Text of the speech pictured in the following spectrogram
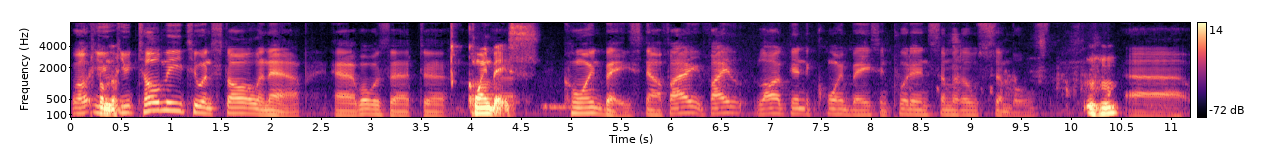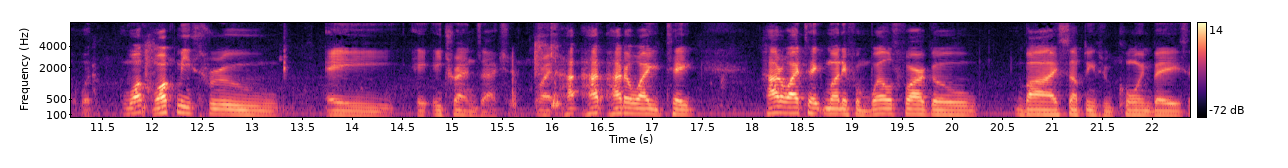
Well, you, the, you told me to install an app. Uh, what was that? Uh, Coinbase. Coinbase. Now, if I if I logged into Coinbase and put in some of those symbols, mm-hmm. uh, walk walk me through a, a, a transaction, right? How, how, how do I take how do I take money from Wells Fargo buy something through Coinbase.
